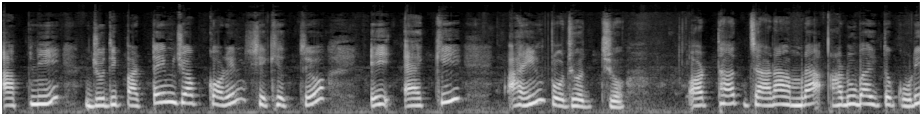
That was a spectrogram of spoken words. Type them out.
আপনি যদি পার্ট টাইম জব করেন, সেক্ষেত্রেও এই একই আইন প্রযোজ্য। অর্থাৎ যারা আমরা আরুবাহিত করি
